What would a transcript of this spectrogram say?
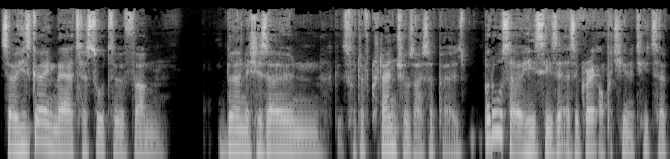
So he's going there to sort of um, burnish his own sort of credentials, I suppose, but also he sees it as a great opportunity to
